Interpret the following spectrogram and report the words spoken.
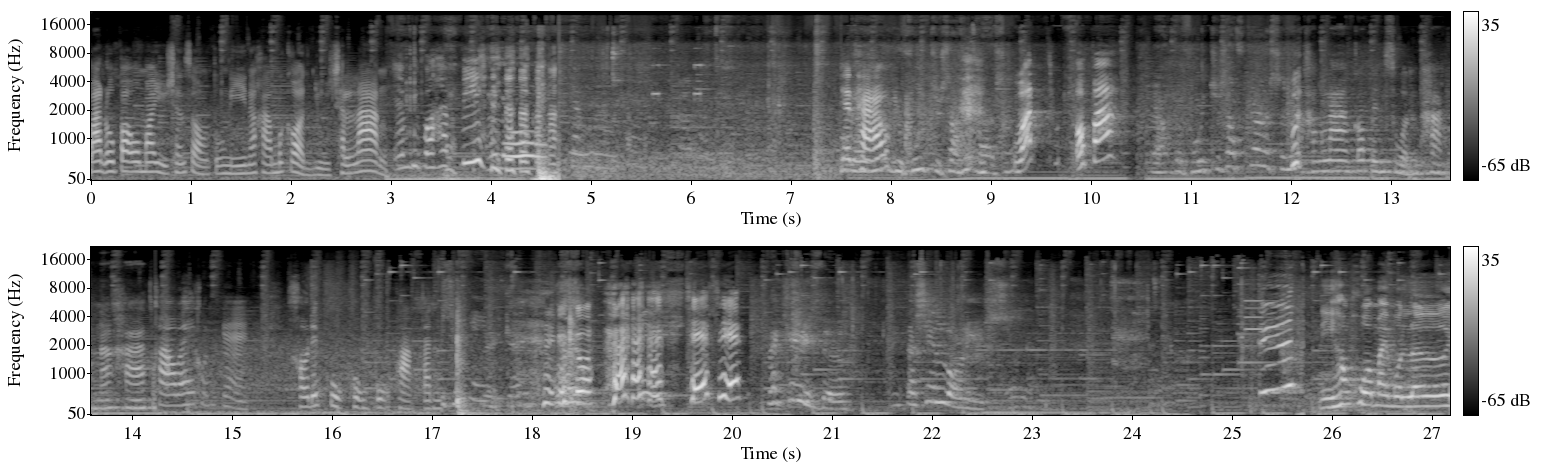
บ้านโอปาโอมาอยู่ชั้น 2 ตรงนี้นะคะ เมื่อก่อนอยู่ชั้นล่าง Em people happy เช็ดเท้า Je voetjes afkuisen. What โอปา Ja, de voetjes afkuisen. พุข้างล่างก็เป็นสวนผักนะคะข้าวไว้ให้คนแก่ เขาได้ปลูกผงปลูกผักกันเช็ดเช็ด Wat kijk je? Dat zijn lollies. นี่ห้องครัวใหม่หมดเลย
